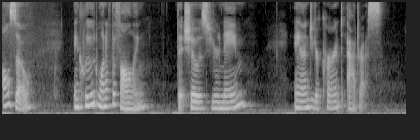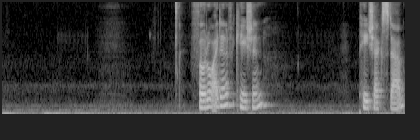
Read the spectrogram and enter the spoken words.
Also, include one of the following that shows your name and your current address. Photo identification, paycheck stub,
